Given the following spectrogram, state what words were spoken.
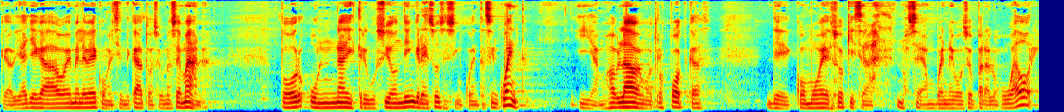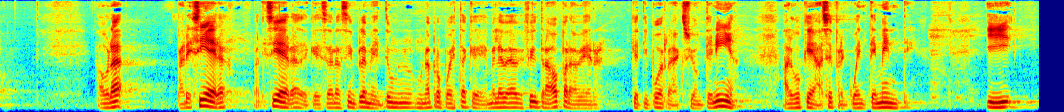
que había llegado MLB con el sindicato hace una semana, por una distribución de ingresos de 50-50 y hemos hablado en otros podcasts de cómo eso quizás no sea un buen negocio para los jugadores. Ahora, pareciera, pareciera de que esa era simplemente una propuesta que MLB había filtrado para ver qué tipo de reacción tenía, algo que hace frecuentemente. Y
